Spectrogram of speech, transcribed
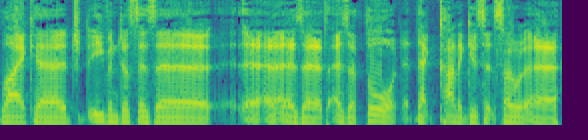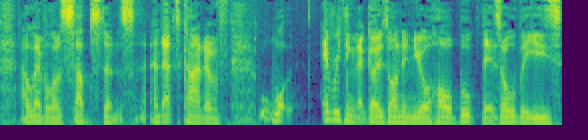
Like uh, even just as a as a as a thought, that kind of gives it so uh, a level of substance, and that's kind of what everything that goes on in your whole book. There's all these.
